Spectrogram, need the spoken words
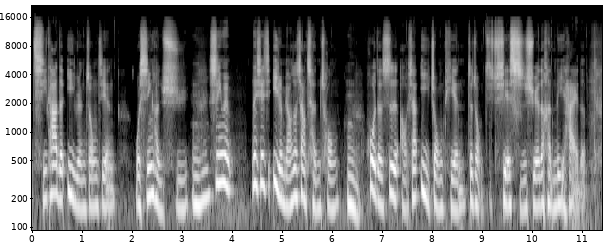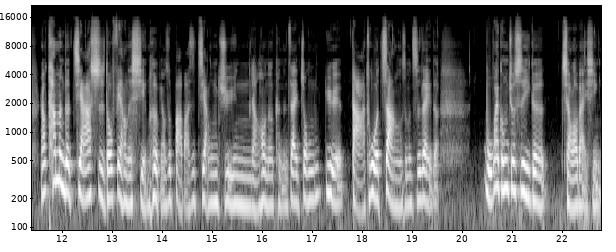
其他的艺人中间，我心很虚，嗯，是因为。那些艺人，比方说像陈冲，嗯，或者是哦像易中天这种写史学的很厉害的，然后他们的家世都非常的显赫，比方说爸爸是将军，然后呢可能在中越打过仗什么之类的。我外公就是一个小老百姓，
